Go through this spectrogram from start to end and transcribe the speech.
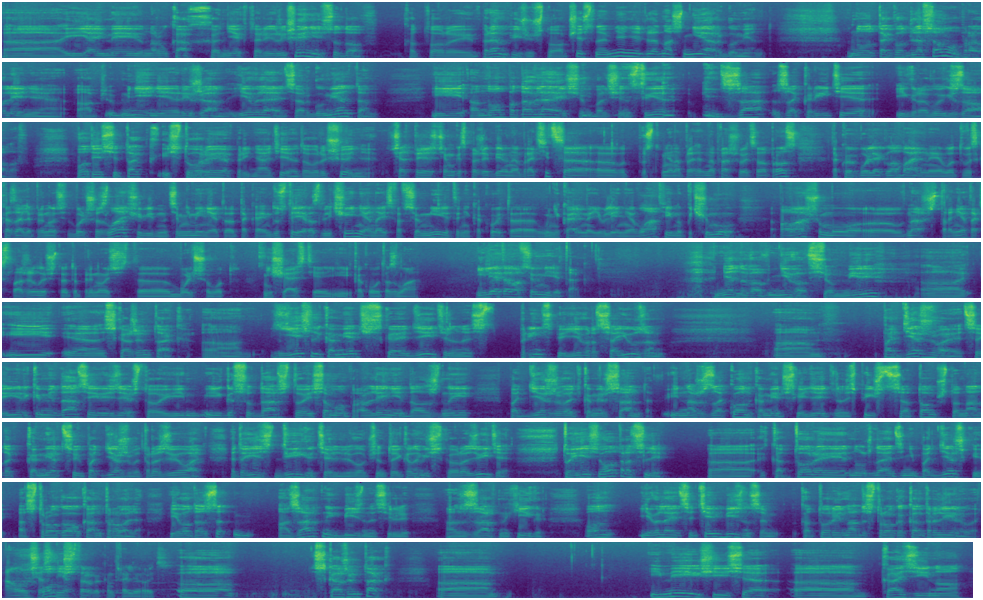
Э, я имею на руках некоторые решения судов, которые прям пишут, что общественное мнение для нас не аргумент. Но так вот для самоуправления мнение рижан является аргументом – и оно в подавляющем большинстве за закрытие игровых залов. Вот если так, история принятия этого решения. Сейчас, прежде чем госпоже Бирна обратиться, э, вот просто у меня напрашивается вопрос, такой более глобальный. Вот вы сказали, приносит больше зла, очевидно, тем не менее, это такая индустрия развлечений, она есть во всем мире, это не какое-то уникальное явление в Латвии. Но почему, по-вашему, э, в нашей стране так сложилось, что это приносит э, больше вот несчастья и какого-то зла? Или это во всем мире так? Нет, не во всем мире. И, скажем так, если коммерческая деятельность, в принципе, Евросоюзом поддерживается, и рекомендации везде, что и, и государство, и самоуправление должны поддерживать коммерсантов. И наш закон коммерческой деятельности пишется о том, что надо коммерцию поддерживать, развивать. Это есть двигатель, в общем-то, экономического развития. То есть отрасли, э, которые нуждаются не поддержки, а строгого контроля. И вот азартный бизнес или азартных игр, он является тем бизнесом, который надо строго контролировать. А он сейчас Общ... не строго контролируется? Э, скажем так, э, имеющиеся э, казино,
